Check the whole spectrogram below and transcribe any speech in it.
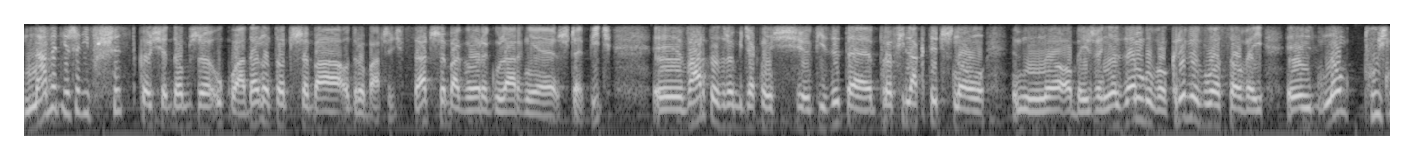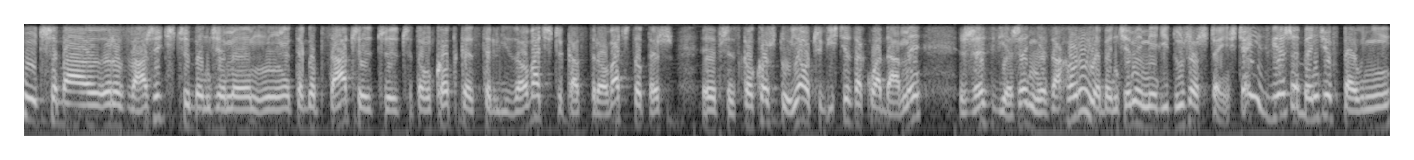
nawet jeżeli wszystko się dobrze układa, no to trzeba odrobaczyć psa, trzeba go regularnie szczepić. Y, Warto zrobić jakąś wizytę profilaktyczną, no, obejrzenie zębów, okrywy włosowej. Y, No, później trzeba rozważyć, czy będziemy mm, tego psa, czy, czy, czy tą kotkę sterylizować, czy kastrować. To też y, wszystko kosztuje. Oczywiście zakładamy, że zwierzę nie zachoruje. Będziemy mieli dużo szczęścia i zwierzę będzie w pełni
